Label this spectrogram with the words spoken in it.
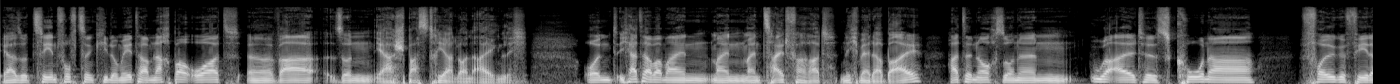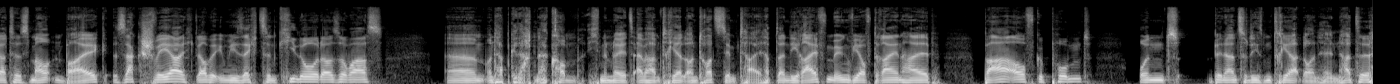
ja, so 10, 15 Kilometer am Nachbarort äh, war so ein ja, Spaß-Triathlon eigentlich. Und ich hatte aber mein, mein, mein Zeitfahrrad nicht mehr dabei, hatte noch so ein uraltes Kona vollgefedertes Mountainbike, sackschwer, ich glaube irgendwie 16 Kilo oder sowas ähm, und habe gedacht, na komm, ich nehme da jetzt einfach am Triathlon trotzdem teil. Habe dann die Reifen irgendwie auf dreieinhalb Bar aufgepumpt und bin dann zu diesem Triathlon hin. Hatte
